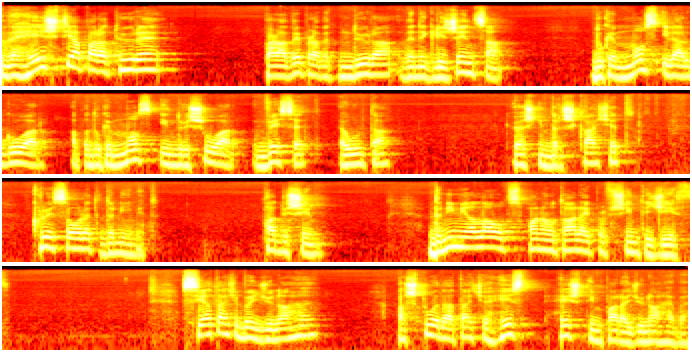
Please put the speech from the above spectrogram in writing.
Dhe heshtja para tyre para veprave të ndyra dhe neglizhenca duke mos i larguar apo duke mos i ndryshuar veset e ulëta, kjo është një ndër shkaqet kryesore të dënimit. Pa dyshim, dënimi i Allahut subhanahu wa ta'ala i përfshin të gjithë. Si ata që bëjnë gjynahe, ashtu edhe ata që heshtin para gjynaheve.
